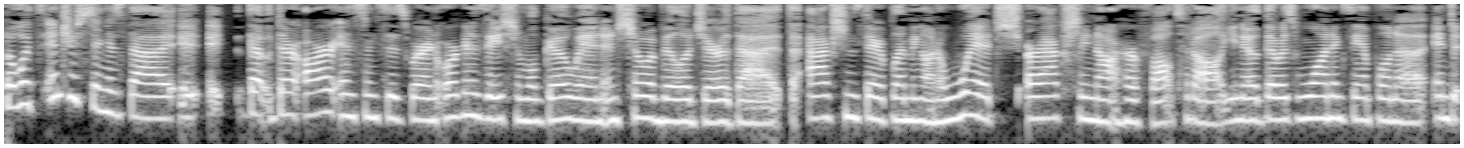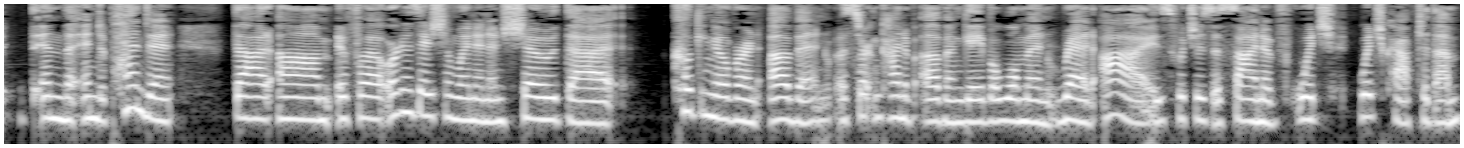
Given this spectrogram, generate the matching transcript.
But what's interesting is that it, it, that there are instances where an organization will go in and show a villager that the actions they're blaming on a witch are actually not her fault at all. You know, there was one example in a in, in the Independent that um, if an organization went in and showed that cooking over an oven, a certain kind of oven gave a woman red eyes, which is a sign of witch witchcraft to them,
